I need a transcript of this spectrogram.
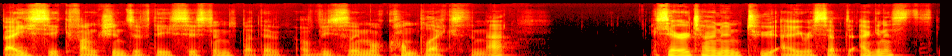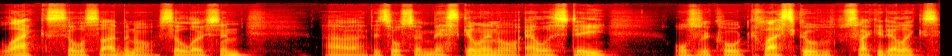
basic functions of these systems, but they're obviously more complex than that. Serotonin 2A receptor agonists like psilocybin or psilocin. Uh, there's also mescaline or LSD, also called classical psychedelics.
